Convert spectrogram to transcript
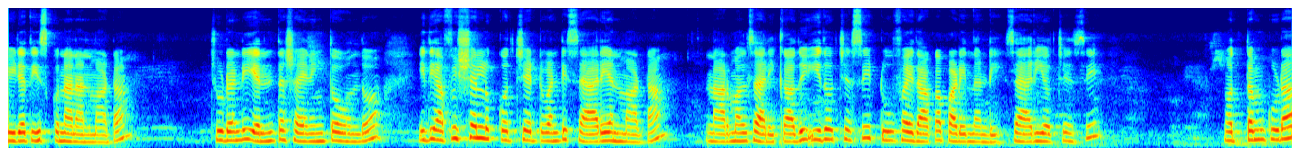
వీడియో తీసుకున్నాను అనమాట చూడండి ఎంత షైనింగ్తో ఉందో. ఇది అఫీషియల్ లుక్ వచ్చేటువంటి శారీ అనమాట నార్మల్ శారీ కాదు. ఇది వచ్చేసి టూ ఫైవ్ దాకా పడిందండి. శారీ వచ్చేసి మొత్తం కూడా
